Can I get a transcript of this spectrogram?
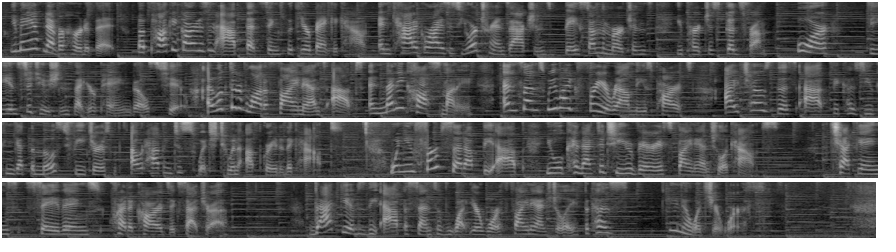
You may have never heard of it, but PocketGuard is an app that syncs with your bank account and categorizes your transactions based on the merchants you purchase goods from, or the institutions that you're paying bills to. I looked at a lot of finance apps and many cost money. And since we like free around these parts, I chose this app because you can get the most features without having to switch to an upgraded account. When you first set up the app, you will connect it to your various financial accounts. Checkings, savings, credit cards, etc. That gives the app a sense of what you're worth financially because you know what you're worth.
